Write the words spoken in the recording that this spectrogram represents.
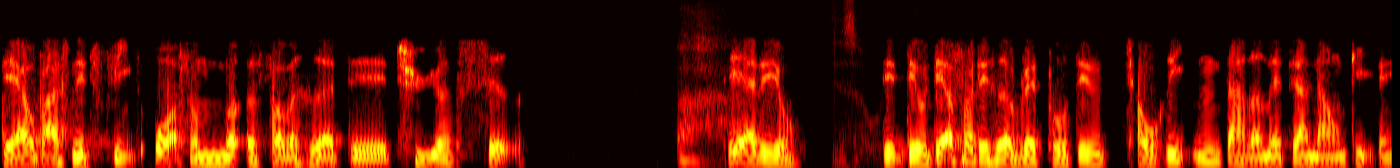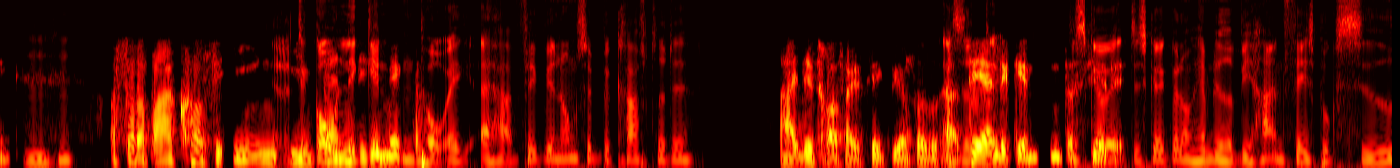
Det er jo bare sådan et fint ord for, for hvad hedder det, tyresæd. Oh, det er det jo. Det er, så det, det er jo derfor, det hedder Red Bull. Det er jo taurinen, der har været med til at navngive det, ikke? Mm-hmm. Og så er der bare koffein Eller, i det går legenden mængder. på, ikke? Fik vi nogensinde bekræftet det? Nej, det tror jeg faktisk ikke, vi har fået bekræftet. Altså, det er legenden, der det skal, jo, det. det skal jo ikke være nogen hemmelighed. Vi har en Facebook-side,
